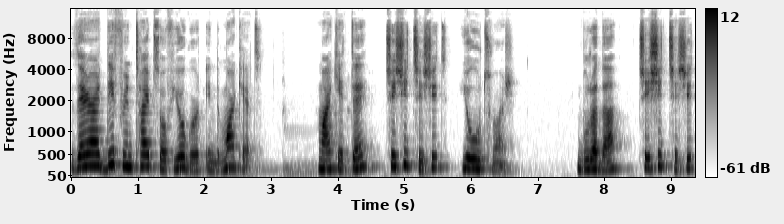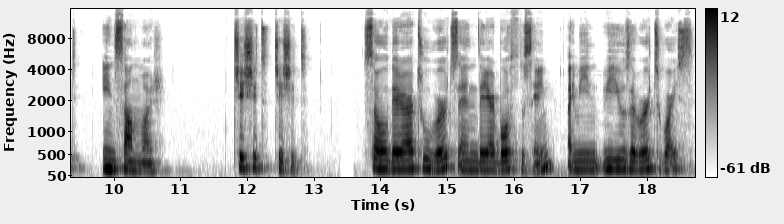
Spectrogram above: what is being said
There are different types of yogurt in the market. Markette çeşit çeşit yoğurt var. Burada çeşit çeşit insan var. Çeşit çeşit. So there are two words and they are both the same. I mean, we use a word twice.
